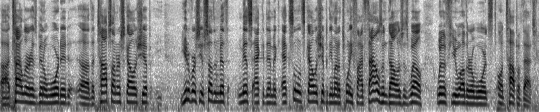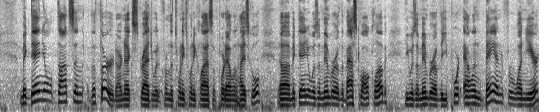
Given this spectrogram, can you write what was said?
Uh, Tyler has been awarded uh, the TOPS Honor Scholarship, University of Southern Miss, Miss Academic Excellence Scholarship in the amount of $25,000 as well, with a few other awards on top of that. McDaniel Dotson III, our next graduate from the 2020 class of Port Allen High School. Uh, McDaniel was a member of the basketball club. He was a member of the Port Allen Band for one year.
